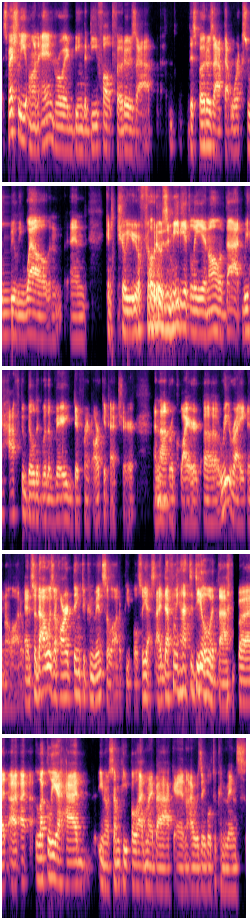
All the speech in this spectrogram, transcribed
especially on android being the default photos app this photos app that works really well and and can show you your photos immediately and all of that we have to build it with a very different architecture and that required a rewrite in a lot of and so that was a hard thing to convince a lot of people. So yes i definitely had to deal with that but I, I, luckily i had you know some people had my back and i was able to convince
